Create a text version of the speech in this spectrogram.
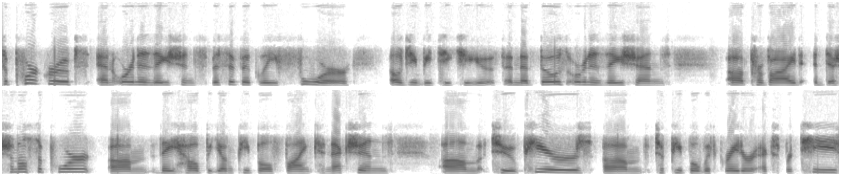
support groups and organizations specifically for LGBTQ youth, and that those organizations uh, provide additional support. Um, they help young people find connections um, to peers, um, to people with greater expertise,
